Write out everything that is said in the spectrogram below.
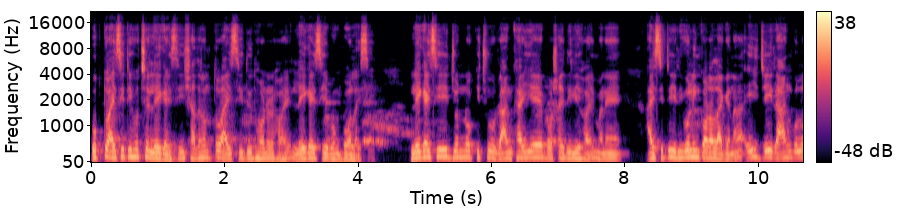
উক্ত আইসিটি হচ্ছে লেগ আইসি সাধারণত আইসি দুই ধরনের হয় লেগ আইসি এবং বল আইসি লেগ আইসির জন্য কিছু রাং খাইয়ে বসাই দিলেই হয় মানে আইসিটি রিভোলিং করা লাগে না। এই যেই রাংগুলো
